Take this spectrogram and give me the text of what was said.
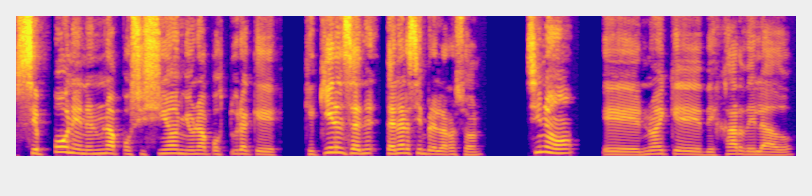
se ponen en una posición y una postura que, que quieren tener siempre la razón, sino eh, no hay que dejar de lado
